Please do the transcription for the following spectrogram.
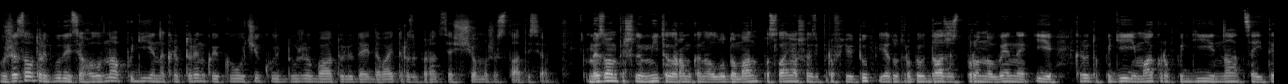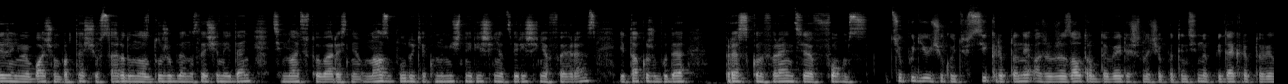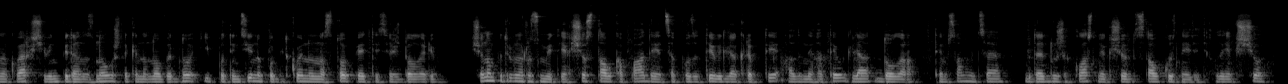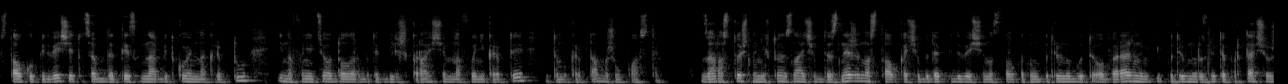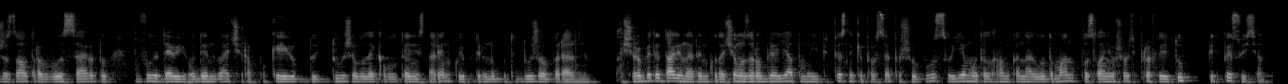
Вже завтра відбудеться головна подія на крипторинку, яку очікують дуже багато людей. Давайте розбиратися, що може статися. Ми з вами прийшли в мій телеграм-канал Лудоман. Посилання в шазі профілю YouTube. Я тут робив даджест про новини і криптоподії, макроподії на цей тиждень. Ми бачимо про те, що в середу у нас дуже буде насичений день, 17 вересня. У нас будуть економічні рішення, це рішення ФРС, і також буде прес-конференція ФОМС. Цю подію очікують всі криптони, адже вже завтра буде вирішено, чи потенційно піде крипторинок вверх, чи він піде знову ж таки на нове дно і потенційно по біткоїну на 105 тисяч доларів. Що нам потрібно розуміти, якщо ставка падає, це позитив для крипти, але негатив для долара. Тим самим це буде дуже класно, якщо ставку знизять. Але якщо ставку підвищать, то це буде тиск на біткоін на крипту, і на фоні цього долар буде більш кращим на фоні крипти, і тому крипта може впасти. Зараз точно ніхто не знає, чи буде знижена ставка, чи буде підвищена ставка, тому потрібно бути обережним і потрібно розуміти про те, що вже завтра в середу, в 9 годин вечора по Києві будуть дуже велика волатильність на ринку, і потрібно бути дуже обережним. А що робити далі на ринку? На чому заробляю я та мої підписники? Про все пишу в своєму телеграм-каналі Лудоман. Посилання в шапці профілі YouTube. Підписуйся.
